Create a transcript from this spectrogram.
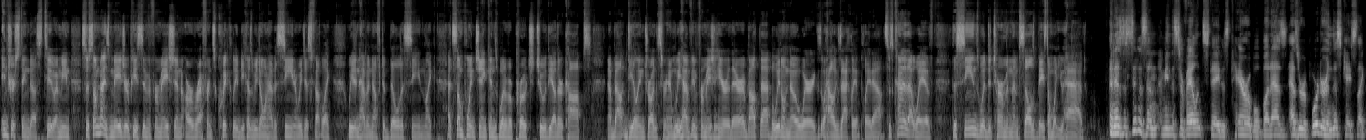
interesting to us too. I mean, so sometimes major pieces of information are referenced quickly because we don't have a scene or we just felt like we didn't have enough to build a scene. Like at some point Jenkins would have approached two of the other cops about dealing drugs for him. We have information here or there about that, but we don't know where how exactly it played out. So it's kind of that way of the scenes would determine themselves based on what you had. And as a citizen, I mean the surveillance state is terrible, but as as a reporter in this case like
